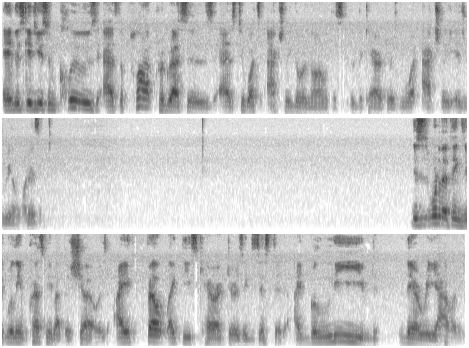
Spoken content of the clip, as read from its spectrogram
And this gives you some clues as the plot progresses as to what's actually going on with, this, with the characters and what actually is real and what isn't. This is one of the things that really impressed me about the show is I felt like these characters existed. I believed their reality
